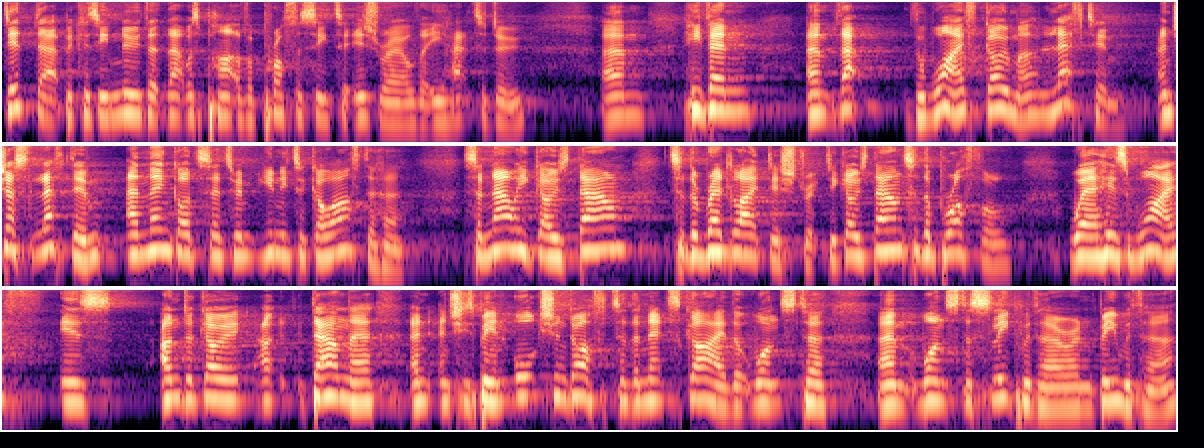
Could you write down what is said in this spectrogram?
did that because he knew that that was part of a prophecy to Israel that he had to do. Um, he then, um, that the wife, Gomer, left him and just left him. And then God said to him, You need to go after her. So now he goes down to the red light district. He goes down to the brothel where his wife is undergoing uh, down there and, and she's being auctioned off to the next guy that wants to um, wants to sleep with her and be with her.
